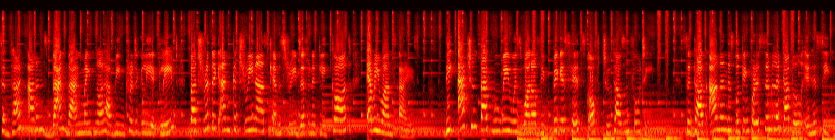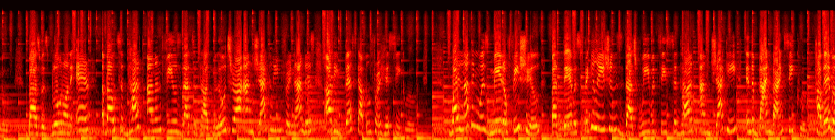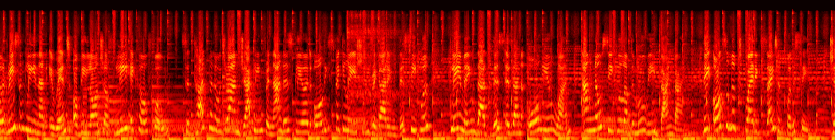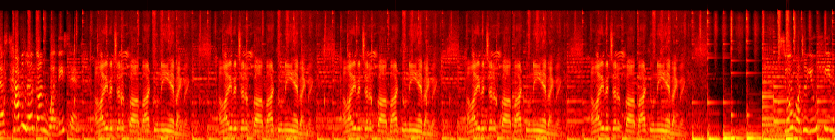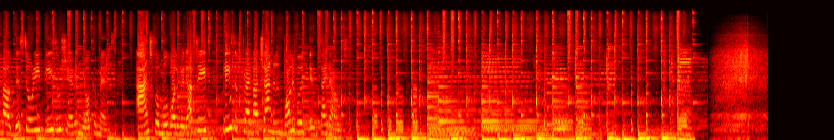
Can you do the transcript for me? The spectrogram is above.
Siddharth Anand's Bang Bang might not have been critically acclaimed, but Hrithik and Katrina's chemistry definitely caught everyone's eyes. The action packed movie was one of the biggest hits of 2014. Siddharth Anand is looking for a similar couple in his sequel. Buzz was blown on air about Siddharth Anand feels that Sidharth Malhotra and Jacqueline Fernandez are the best couple for his sequel. While nothing was made official, but there were speculations that we would see Sidharth and Jackie in the Bang Bang sequel. However, recently in an event of the launch of LeEco phone, Sidharth Malhotra and Jacqueline Fernandez cleared all the speculation regarding this sequel, claiming that this is an all-new one and no sequel of the movie Bang Bang. They also looked quite excited for the same. Just have a look on what they said. Our picture part two is है Bang हमारी picture part two नहीं है bang bang हमारी picture part two नहीं है bang bang हमारी picture part two नहीं है बैंग बैंग हमारी पिक्चर पार्ट टू नहीं है bang bang So, what do you feel about this story? Please do share in your comments. And for more Bollywood updates, please subscribe our channel Bollywood Inside Out.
